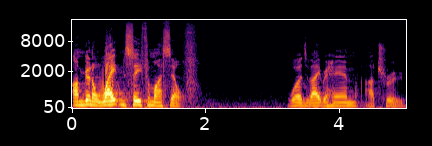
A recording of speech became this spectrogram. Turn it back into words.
I'm going to wait and see for myself. Words of Abraham are true.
